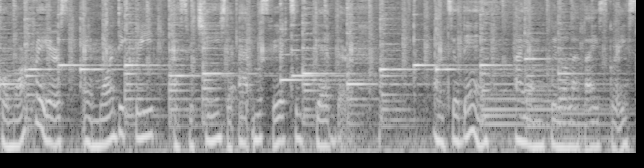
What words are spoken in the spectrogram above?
for more prayers and more decree as we change the atmosphere together. Until then, I am Mopelola His grace.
